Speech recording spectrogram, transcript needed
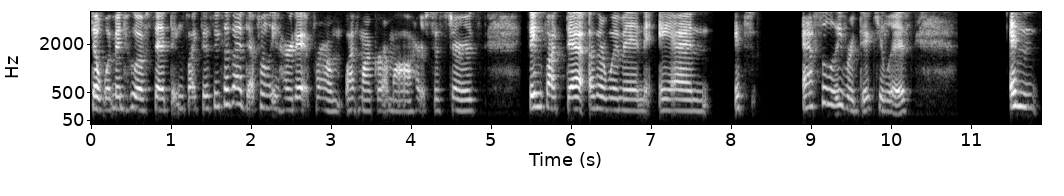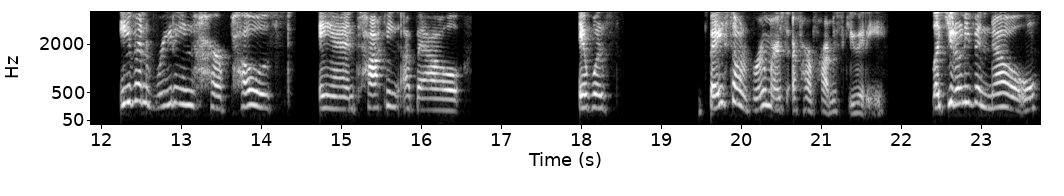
the women who have said things like this because I definitely heard it from like my grandma, her sisters, things like that, other women, and it's absolutely ridiculous. And even reading her post and talking about it was based on rumors of her promiscuity. Like you don't even know.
